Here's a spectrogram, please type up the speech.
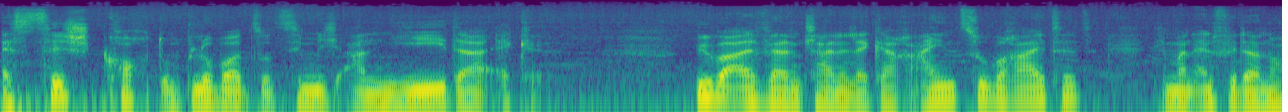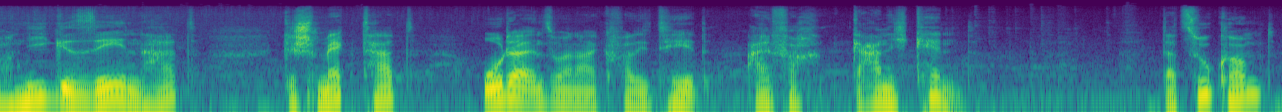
Es zischt, kocht und blubbert so ziemlich an jeder Ecke. Überall werden kleine Leckereien zubereitet, die man entweder noch nie gesehen hat, geschmeckt hat oder in so einer Qualität einfach gar nicht kennt. Dazu kommt,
